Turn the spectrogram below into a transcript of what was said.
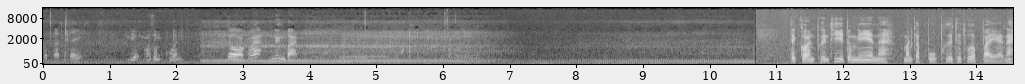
ก็ตัด ได้เยอะพอสมควร ดอกละ1บาท แต่ก่อนพื้นที่ตรงนี้นะ มันก็ปลูกพืชทั่วๆไปอะนะ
